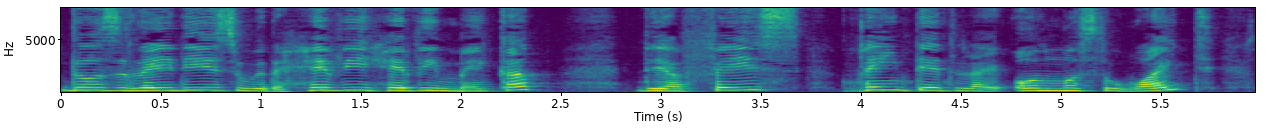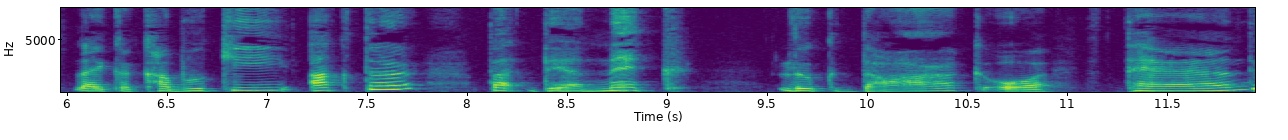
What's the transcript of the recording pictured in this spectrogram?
those ladies with heavy, heavy makeup? Their face painted like almost white, like a kabuki actor, but their neck look dark or tanned.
